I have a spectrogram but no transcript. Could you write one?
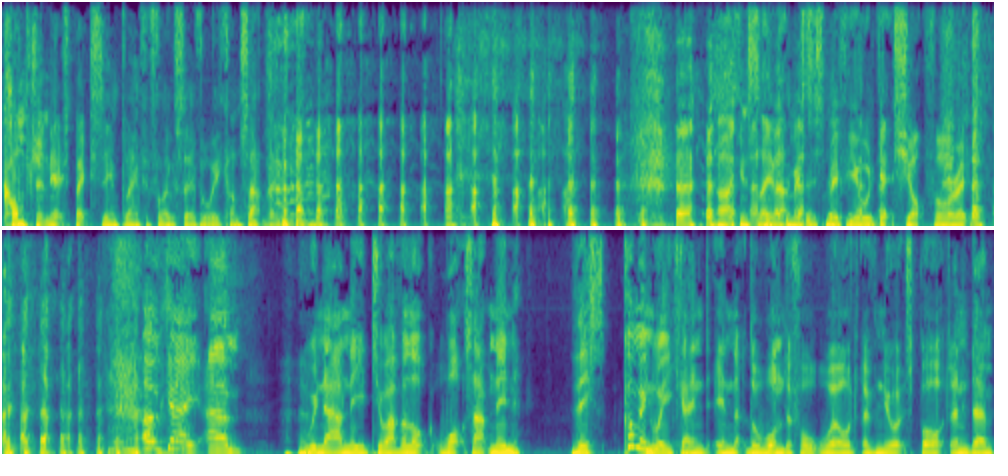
Confidently expect to see him playing for Flowserve a week on Saturday. I can say that, Mr. Smith, you would get shot for it. okay, um, we now need to have a look what's happening this coming weekend in the wonderful world of Newark sport. And um,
